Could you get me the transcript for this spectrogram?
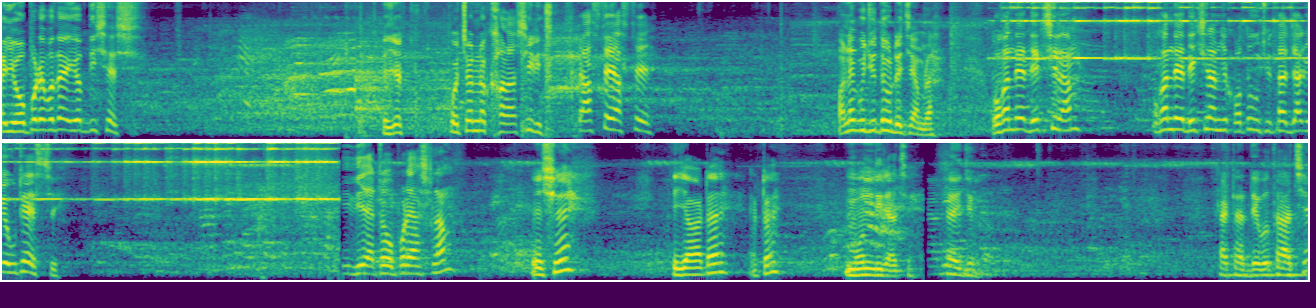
এই যে ওপরে বোধহয় এই অবধি শেষ। এই যে প্রচণ্ড খাড়া সিঁড়ি। আস্তে আস্তে। অনেক উঁচুতে উঠেছি আমরা। ওখান থেকে দেখছিলাম ওখান থেকে দেখছিলাম যে কত উঁচু, তার জাগে উঠে এসছি। দিদি একটা ওপরে আসলাম, এসে এই জায়গাটায় একটা মন্দির আছে। এই যে, একটা দেবতা আছে।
